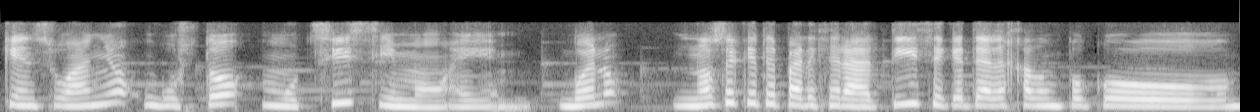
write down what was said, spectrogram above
que en su año gustó muchísimo. Eh, bueno, no sé qué te parecerá a ti, sé que te ha dejado un poco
